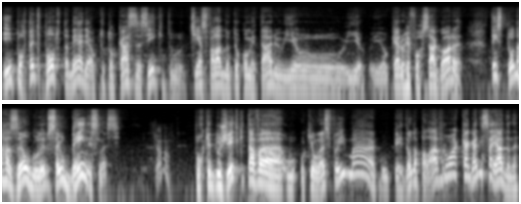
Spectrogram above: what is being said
E importante ponto também, Ariel, que tu tocasses assim, que tu tinhas falado no teu comentário e eu, e eu, e eu quero reforçar agora. Tens toda razão, o goleiro saiu bem nesse lance. Porque do jeito que estava o, o, que o lance foi uma, o perdão da palavra, uma cagada ensaiada, né?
